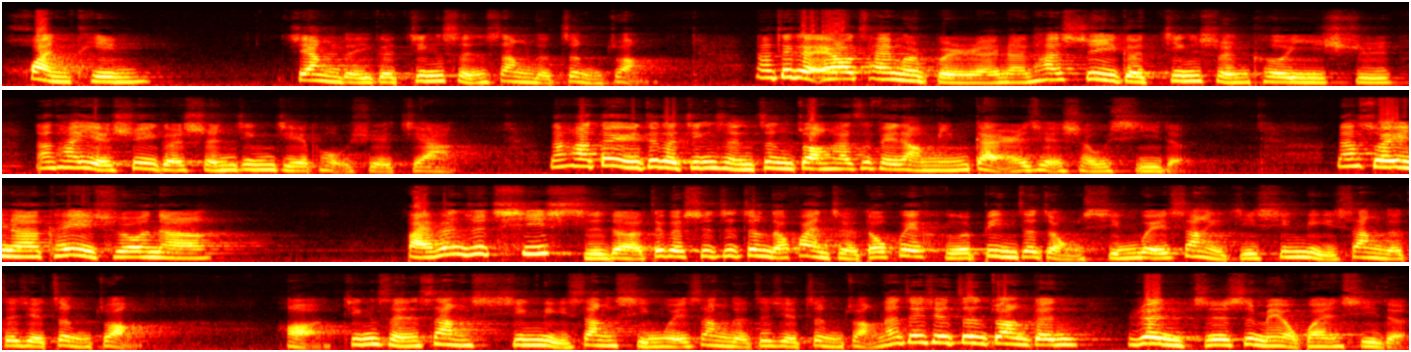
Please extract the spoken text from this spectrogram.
幻听这样的一个精神上的症状。那这个 Alzheimer 本人呢，他是一个精神科医师，那他也是一个神经解剖学家。那他对于这个精神症状，他是非常敏感而且熟悉的。那所以呢，可以说呢。百分之七十的这个失智症的患者都会合并这种行为上以及心理上的这些症状，好，精神上、心理上、行为上的这些症状。那这些症状跟认知是没有关系的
